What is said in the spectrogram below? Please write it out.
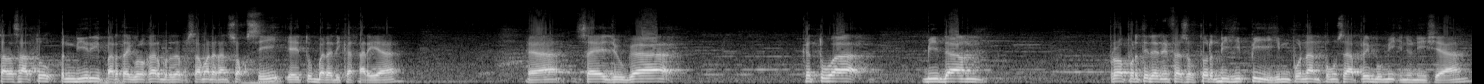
salah satu pendiri Partai Golkar bersama dengan Soksi, yaitu Baradika Karya. Ya, saya juga Ketua Bidang Properti dan Infrastruktur di HIPI, Himpunan Pengusaha Pribumi Indonesia,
